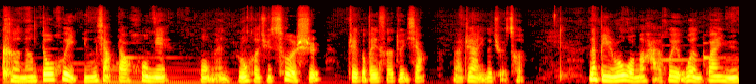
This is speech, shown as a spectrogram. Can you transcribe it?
可能都会影响到后面。我们如何去测试这个被测对象啊？这样一个决策。那比如我们还会问关于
